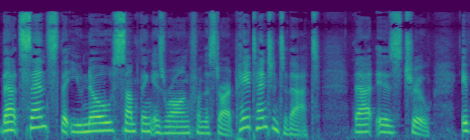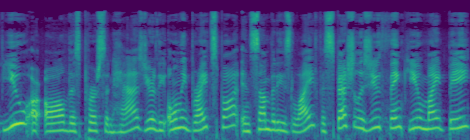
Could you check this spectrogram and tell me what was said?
that sense that you know something is wrong from the start. Pay attention to that. That is true. If you are all this person has, you're the only bright spot in somebody's life, especially as you think you might be,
